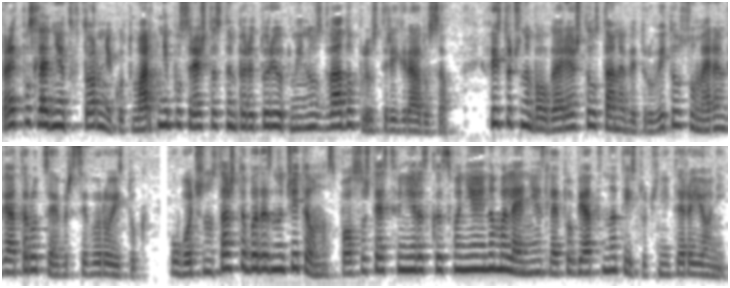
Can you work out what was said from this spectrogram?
Предпоследният вторник от март ни посреща с температури от минус 2 до плюс 3 градуса. В източна България ще остане ветровител с умерен вятър от север-североисток. Облачността ще бъде значителна, с по-съществени разкъсвания и намаление след обяд над източните райони.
